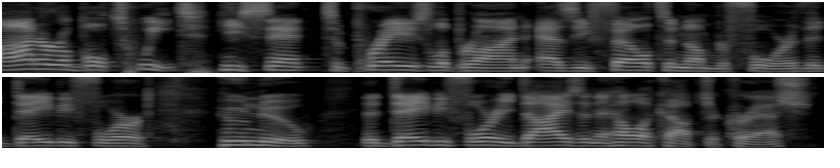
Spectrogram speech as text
Honorable tweet he sent to praise LeBron as he fell to number four the day before, who knew, the day before he dies in a helicopter crash.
